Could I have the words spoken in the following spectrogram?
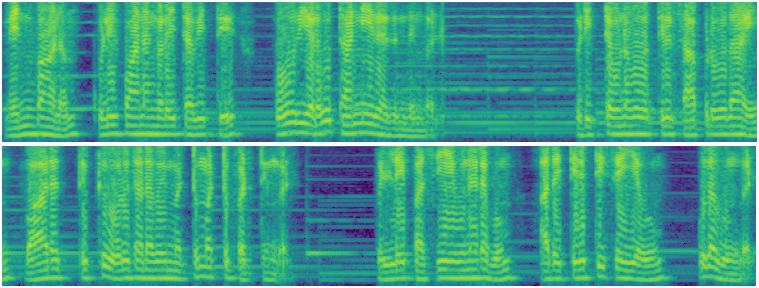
மென்பானம் குளிர்பானங்களை தவித்து போதிய அளவு தண்ணீர் அருந்துங்கள். பிடித்த உணவகத்தில் சாப்பிடுவதாயின் வாரத்துக்கு ஒரு தடவை மட்டும் மட்டுப்படுத்துங்கள். பிள்ளை பசியை உணரவும் அதை திருப்தி செய்யவும் உதவுங்கள்.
